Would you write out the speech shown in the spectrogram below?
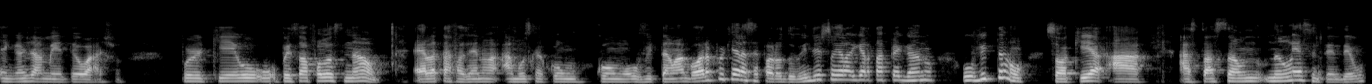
engajamento, eu acho. Porque o, o pessoal falou assim: não, ela tá fazendo a, a música com, com o Vitão agora porque ela separou do Whindersson e ela, e ela tá pegando o Vitão. Só que a, a, a situação não é essa, entendeu?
